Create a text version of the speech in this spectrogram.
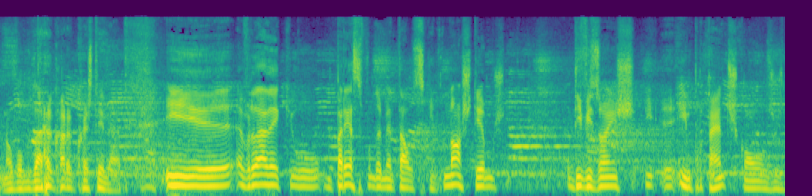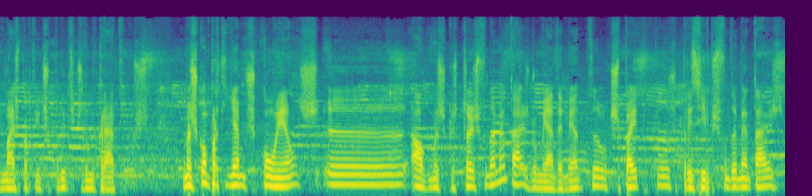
não vou mudar agora com esta idade. E eh, a verdade é que o, me parece fundamental o seguinte: nós temos divisões eh, importantes com os demais partidos políticos democráticos, mas compartilhamos com eles uh, algumas questões fundamentais, nomeadamente o respeito pelos princípios fundamentais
